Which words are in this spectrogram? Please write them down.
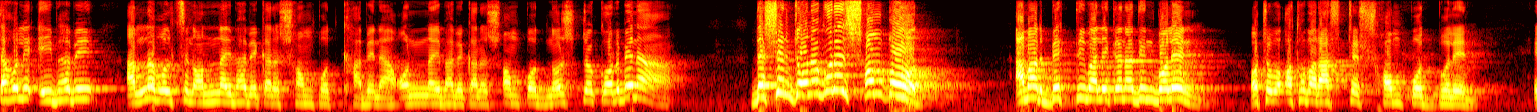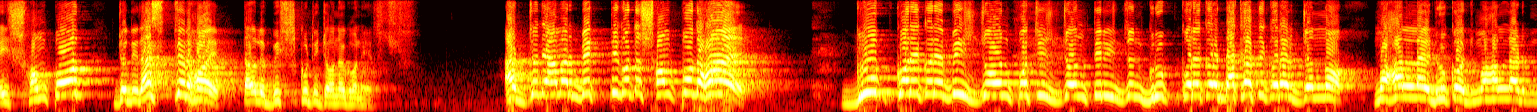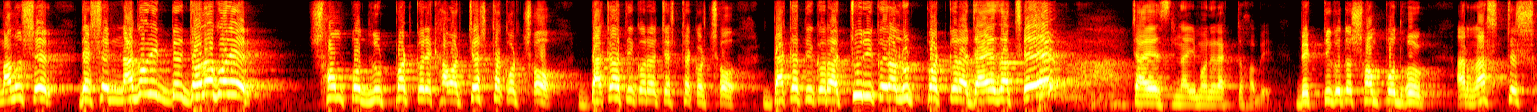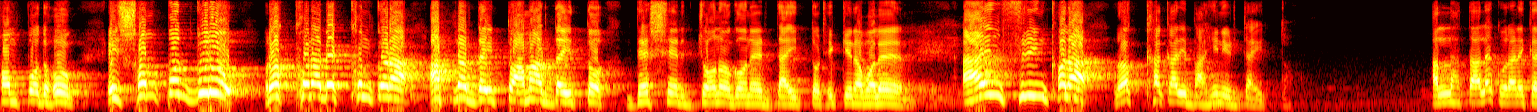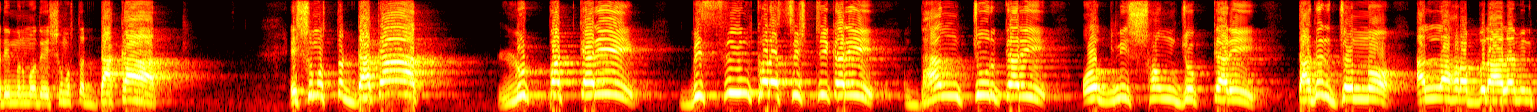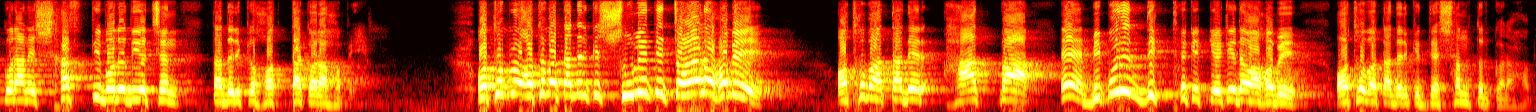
তাহলে এইভাবে আল্লাহ বলছেন, অন্যায়ভাবে কারও সম্পদ খাবে না, অন্যায়ভাবে কারও সম্পদ নষ্ট করবে না। দেশের জনগণের সম্পদ। আমার ব্যক্তি মালিকানাধীন বলেন, অথবা অথবা রাষ্ট্রের সম্পদ বলেন। এই সম্পদ যদি রাষ্ট্রের হয়, তাহলে বিশ কোটি জনগণের। আর যদি আমার ব্যক্তিগত সম্পদ হয়, গ্রুপ করে করে বিশ জন, পঁচিশ জন, তিরিশ জন গ্রুপ করে করে ডাকাতি করার জন্য মহল্লায় ঢুকো, মহল্লার মানুষের, দেশের নাগরিকদের, জনগণের সম্পদ লুটপাট করে খাওয়ার চেষ্টা করছ, ডাকাতি করার চেষ্টা করছ, ডাকাতি করা, চুরি করা, লুটপাট করা জায়েজ আছে? জায়েজ নাই মনে রাখতে হবে। ব্যক্তিগত সম্পদ হোক আর রাষ্ট্রের সম্পদ হোক, এই সম্পদগুলো রক্ষণাবেক্ষণ করা আপনার দায়িত্ব, আমার দায়িত্ব, দেশের জনগণের দায়িত্ব, ঠিক কিনা বলেন? আইন শৃঙ্খলা রক্ষাকারী বাহিনীর দায়িত্ব। আল্লাহ তাআলা কোরআনে কারিমের মধ্যে এই সমস্ত ডাকাত এই সমস্ত ডাকাত, লুটপাটকারী, বিশৃঙ্খলা সৃষ্টিকারী, ভাঙচুরকারী, অগ্নিসংযোগকারী, তাদের জন্য আল্লাহ রাব্বুল আলামিন কোরআনে শাস্তি বলে দিয়েছেন, তাদেরকে হত্যা করা হবে। অথবা অথবা তাদেরকে শুলিতে চড়ানো হবে, অথবা তাদের হাত পা বিপরীত দিক থেকে কেটে দেওয়া হবে, অথবা তাদেরকে দেশান্তর করা হবে।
